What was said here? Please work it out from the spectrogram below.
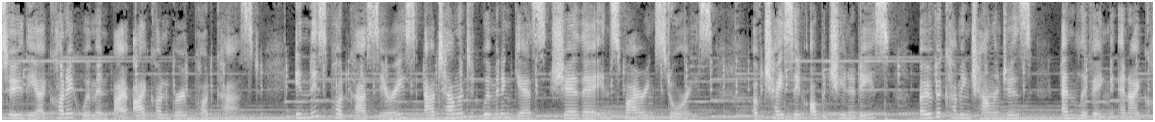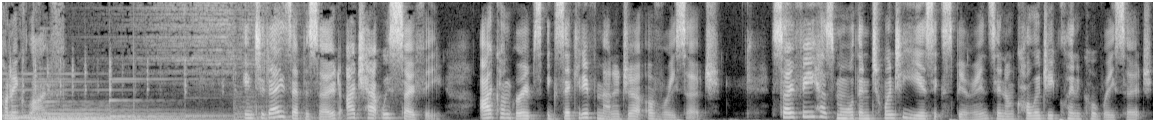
to the Iconic Women by Icon Group podcast. In this podcast series, our talented women and guests share their inspiring stories of chasing opportunities, overcoming challenges, and living an iconic life. In today's episode, I chat with Sophie, Icon Group's Executive Manager of Research. Sophie has more than 20 years' experience in oncology clinical research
